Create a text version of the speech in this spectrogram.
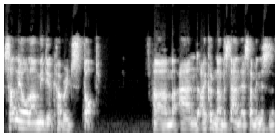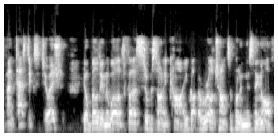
Suddenly, all our media coverage stopped. Um, and I couldn't understand this. I mean, this is a fantastic situation. You're building the world's first supersonic car. You've got the real chance of pulling this thing off.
